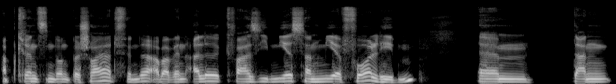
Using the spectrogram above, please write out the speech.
abgrenzend und bescheuert finde, aber wenn alle quasi mir san mir vorleben, ähm, dann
